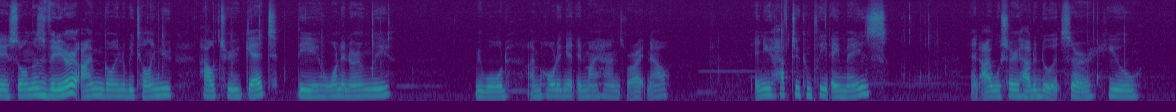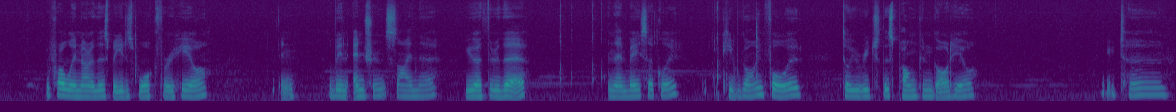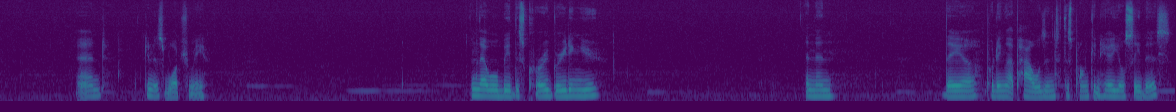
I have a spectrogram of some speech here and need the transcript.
Okay, so in this video, I'm going to be telling you how to get the one and only reward. I'm holding it in my hands right now. And you have to complete a maze. And I will show you how to do it. So, you, you probably know this, but you just walk through here. And there'll be an entrance sign there. You go through there. And then basically, you keep going forward till you reach this pumpkin god here. You turn and you can just watch me. And there will be this crow greeting you. And then they are putting that powers into this pumpkin here. You'll see this.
